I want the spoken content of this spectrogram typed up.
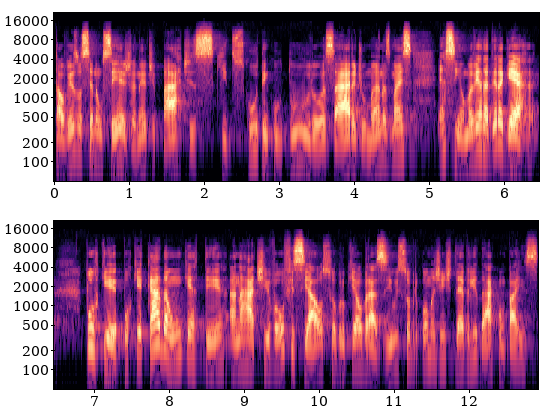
Talvez você não seja né, de partes que discutem cultura ou essa área de humanas, mas é assim, é uma verdadeira guerra. Por quê? Porque cada um quer ter a narrativa oficial sobre o que é o Brasil e sobre como a gente deve lidar com o país.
